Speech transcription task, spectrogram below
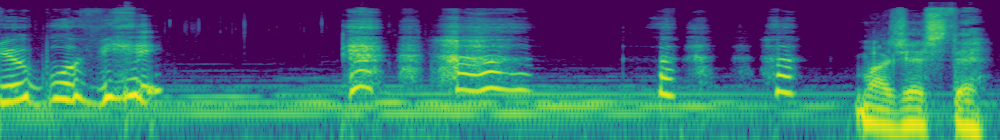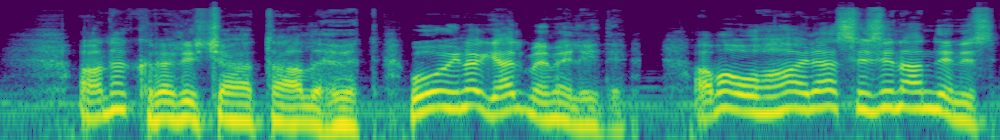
Lubuvi. majeste. Ana kraliçe hatalı evet. Bu oyuna gelmemeliydi. Ama o hala sizin anneniz.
